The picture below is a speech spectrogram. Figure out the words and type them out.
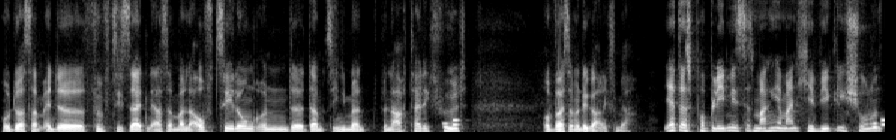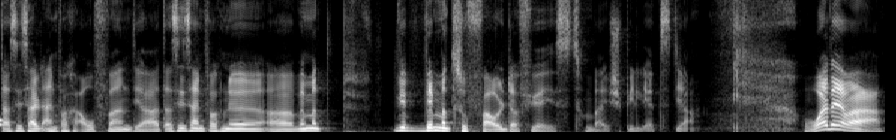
Und du hast am Ende 50 Seiten erst einmal eine Aufzählung und äh, damit sich niemand benachteiligt fühlt und weiß am Ende gar nichts mehr. Ja, das Problem ist, das machen ja manche wirklich schon und das ist halt einfach Aufwand, ja. Das ist einfach eine, äh, wenn man, wenn man zu faul dafür ist, zum Beispiel jetzt, ja. Whatever.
